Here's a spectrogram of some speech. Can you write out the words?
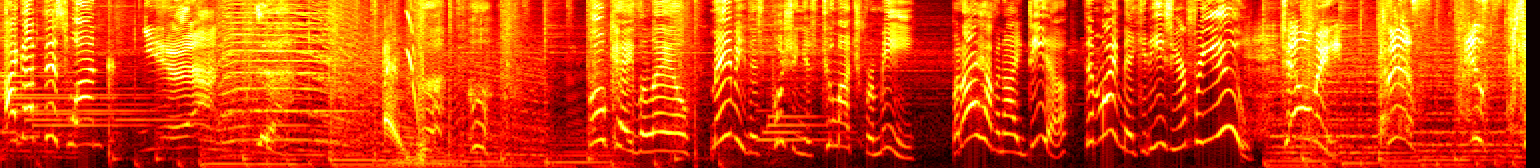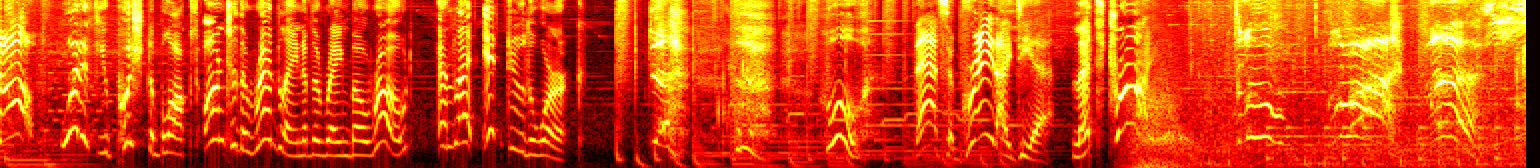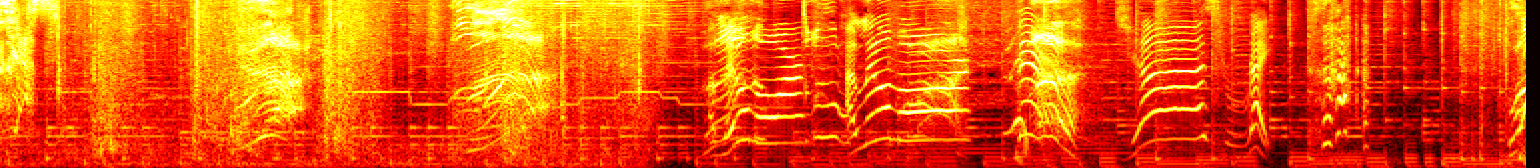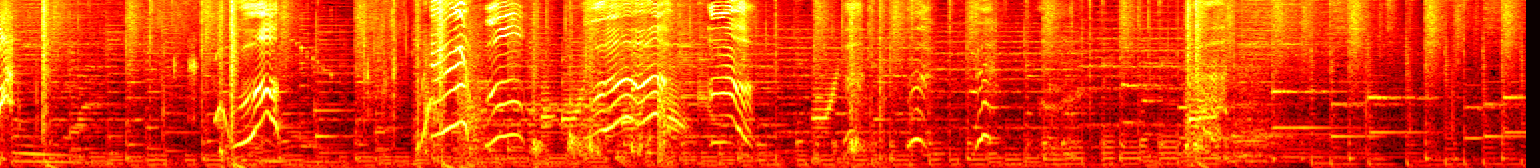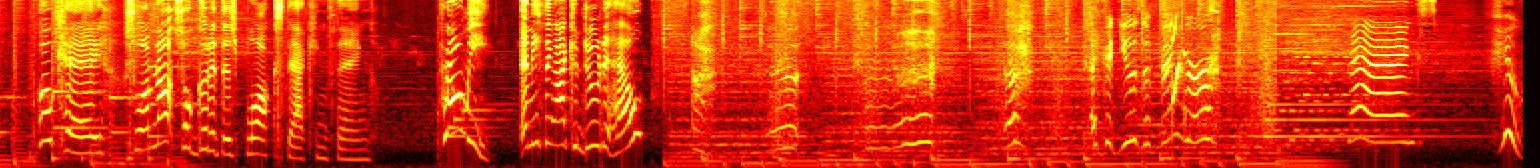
I got this one! Okay, Valeo, maybe this pushing is too much for me, but I have an idea that might make it easier for you. Tell me, this is tough. What if you push the blocks onto the red lane of the Rainbow Road and let it do the work? Whew, that's a great idea. Let's try. Okay, so I'm not so good at this block stacking thing. Promi, anything I can do to help? I could use a finger. Thanks. Phew.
